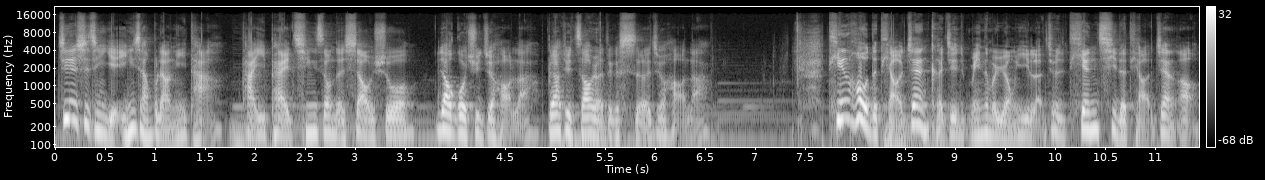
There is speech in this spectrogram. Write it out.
这件事情也影响不了妮塔，她一派轻松的笑说：“绕过去就好了，不要去招惹这个蛇就好了。”天后的挑战可就没那么容易了，就是天气的挑战哦。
